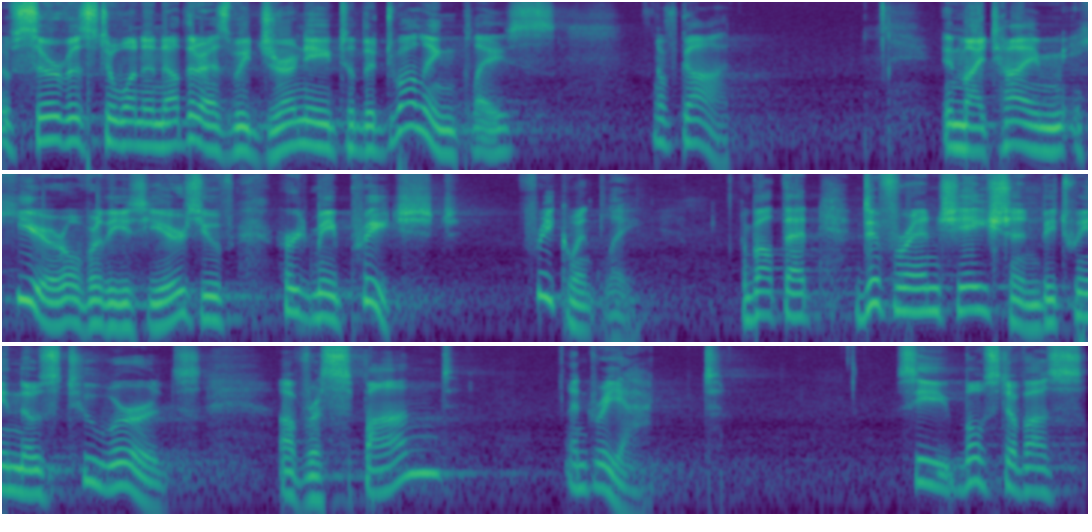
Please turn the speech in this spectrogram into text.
of service to one another as we journey to the dwelling place of God. In my time here over these years, you've heard me preached frequently about that differentiation between those two words of respond and react. See, most of us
